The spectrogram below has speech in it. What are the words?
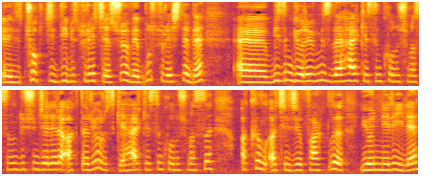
e, çok ciddi bir süreç yaşıyor ve bu süreçte de e, bizim görevimiz de herkesin konuşmasını, düşünceleri aktarıyoruz ki herkesin konuşması akıl açıcı, farklı yönleriyle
